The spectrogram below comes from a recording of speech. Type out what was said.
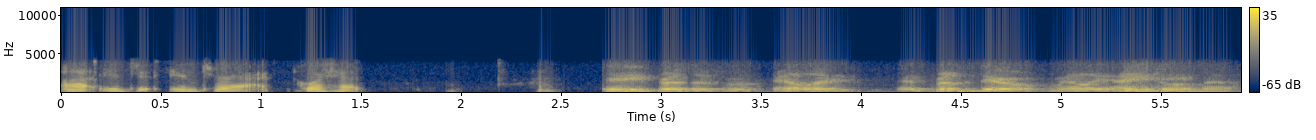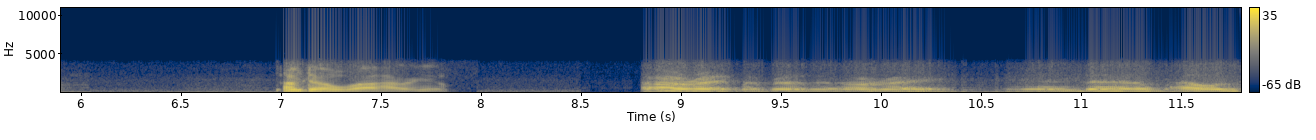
uh, inter- interact. Go ahead. Hey, brother from LA. Uh, brother Darrell from LA. How you doing, man? I'm doing well. How are you? All right, my brother. All right. And um, I was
